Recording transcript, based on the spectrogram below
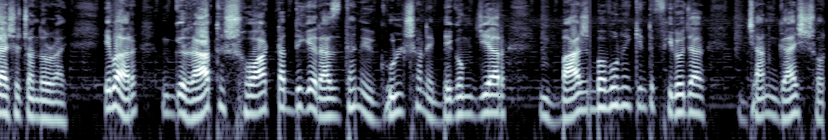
গায়েশ্বরচন্দ্র রায়। এবার রাত সোয়া আটটার দিকে রাজধানীর গুলশানে বেগম জিয়ার বাসভবনে কিন্তু ফিরোজার যান গায়েশ্বর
